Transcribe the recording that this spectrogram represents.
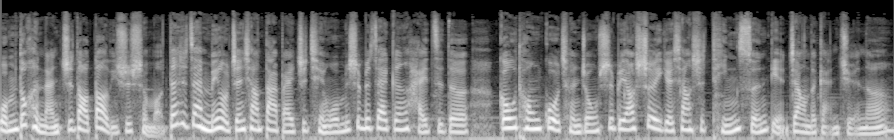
我们都很难知道到底是什么。但是在没有真相大白之前，我们是不是在跟孩子的沟通过程中，是不是要设一个像是停损点这样的感觉呢？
